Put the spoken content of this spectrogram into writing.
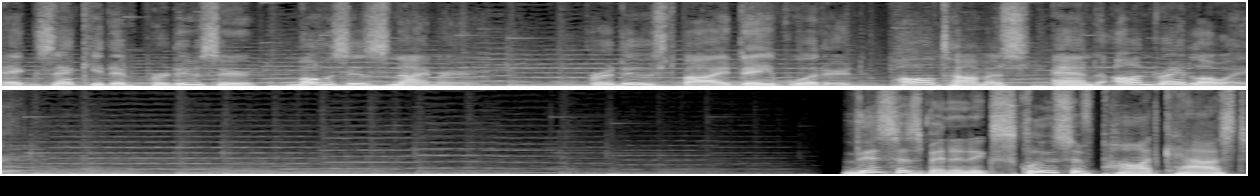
Executive producer Moses Znaimer. Produced by Dave Woodard, Paul Thomas, and Andre Lowy. This has been an exclusive podcast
